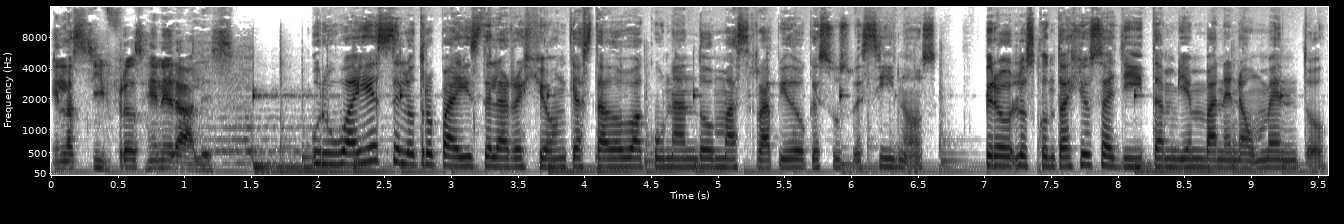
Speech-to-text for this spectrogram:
en las cifras generales. Uruguay es el otro país de la región que ha estado vacunando más rápido que sus vecinos, pero los contagios allí también van en aumento.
